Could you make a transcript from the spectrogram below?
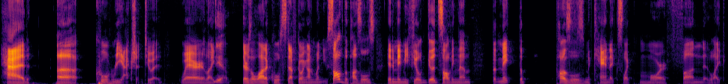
had a cool reaction to it where like yeah. there's a lot of cool stuff going on when you solve the puzzles. It made me feel good solving them, but make the puzzles mechanics like more fun and like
